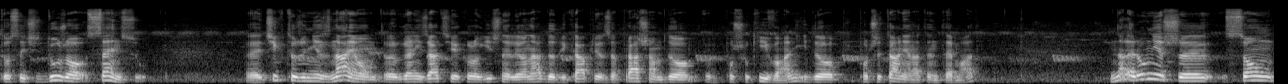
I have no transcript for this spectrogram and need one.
dosyć dużo sensu. E, ci, którzy nie znają organizacji ekologicznej Leonardo DiCaprio, zapraszam do poszukiwań i do poczytania na ten temat. No ale również e, są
